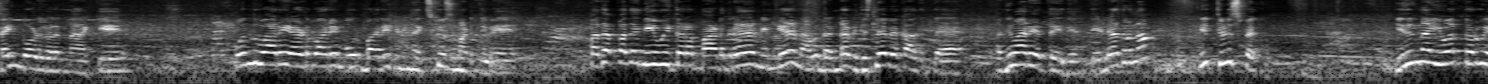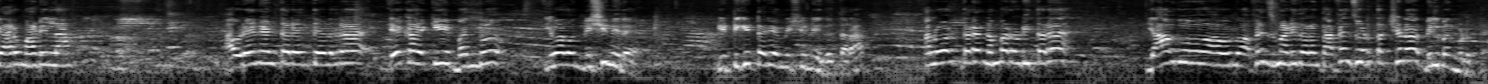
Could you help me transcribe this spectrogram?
ಸೈನ್ ಬೋರ್ಡ್ಗಳನ್ನು ಹಾಕಿ ಒಂದು ಬಾರಿ, ಎರಡು ಬಾರಿ, ಮೂರು ಬಾರಿ ನಿಮ್ಮನ್ನ ಎಕ್ಸ್ಕ್ಯೂಸ್ ಮಾಡ್ತೀವಿ. ಪದೇ ಪದೇ ನೀವು ಈ ಥರ ಮಾಡಿದ್ರೆ ನಿಮಗೆ ನಾವು ದಂಡ ವಿಧಿಸಲೇಬೇಕಾಗುತ್ತೆ. ಅನಿವಾರ್ಯತೆ ಇದೆ ಅಂತೇಳಿ ಆದ್ರೂ ನೀವು ತಿಳಿಸ್ಬೇಕು. ಇದನ್ನು ಇವತ್ತವರೆಗೂ ಯಾರೂ ಮಾಡಿಲ್ಲ. ಅವ್ರೇನು ಹೇಳ್ತಾರೆ ಅಂತ ಹೇಳಿದ್ರೆ ಏಕಾಏಕಿ ಬಂದು ಇವಾಗ ಒಂದು ಮಿಷಿನ್ ಇದೆ. ಈ ಟಿಕೆಟ್ ಅರಿಯೋ ಮಿಷಿನ್ ಇದೆ ಥರ ಅಲ್ಲಿ ಹೊಡ್ತಾರೆ ನಂಬರ್ ಹೊಡಿತಾರೆ. ಯಾವುದು ಅವರು ಅಫೆನ್ಸ್ ಮಾಡಿದ್ದಾರೆ ಅಂತ ಅಫೆನ್ಸ್ ಹೊಡೆದ ತಕ್ಷಣ ಬಿಲ್ ಬಂದ್ಬಿಡುತ್ತೆ.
